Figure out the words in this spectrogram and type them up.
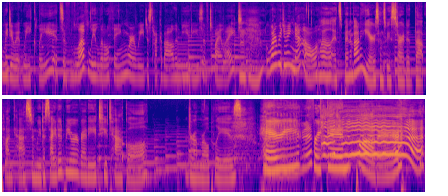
We do it weekly. It's a lovely little thing where we just talk about all the beauties of Twilight. Mm-hmm. But what are we doing now? Well, it's been about a year since we started that podcast, and we decided we were ready to tackle, drumroll please, Harry freaking Potter.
